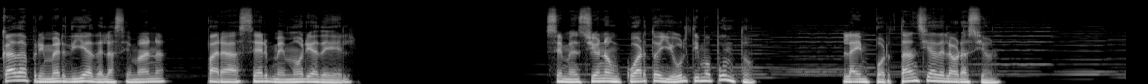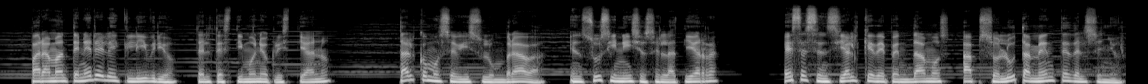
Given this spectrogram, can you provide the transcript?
cada primer día de la semana para hacer memoria de Él se menciona un cuarto y último punto, la importancia de la oración. Para mantener el equilibrio del testimonio cristiano, tal como se vislumbraba en sus inicios en la tierra, es esencial que dependamos absolutamente del Señor.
